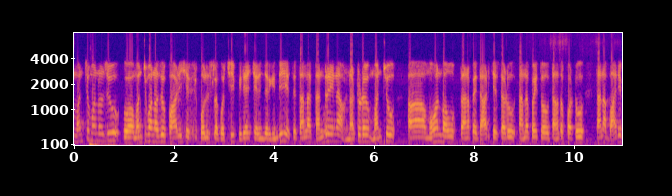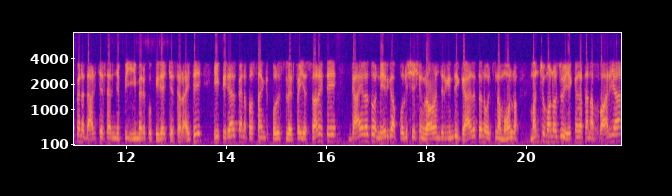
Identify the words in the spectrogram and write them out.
మంచు మనోజు మంచు మనోజు పాడిచేరి పోలీసులకు వచ్చి ఫిర్యాదు చేయడం జరిగింది. అయితే తన తండ్రి అయిన నటుడు మంచు ఆ మోహన్ బాబు తనపై దాడి చేశాడు. తనపై తో- తనతో పాటు తన భార్య పైన దాడి చేశారని చెప్పి ఈ మేరకు ఫిర్యాదు చేశాడు అయితే ఈ ఫిర్యాదు పైన ప్రస్తుతానికి పోలీసులు వెరిఫై చేస్తున్నారు. అయితే గాయాలతో నేరుగా పోలీస్ స్టేషన్ రావడం జరిగింది. గాయాలతో వచ్చిన మోహన్ మంచు మనోజు ఏకంగా తన భార్య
